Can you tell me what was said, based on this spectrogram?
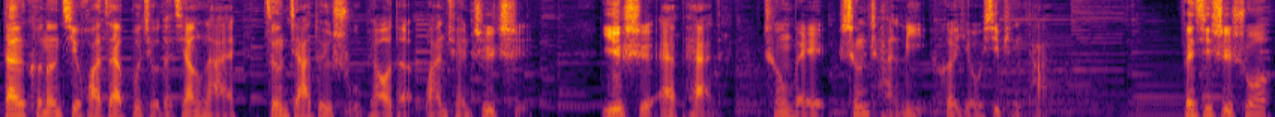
但可能计划在不久的将来增加对鼠标的完全支持，以使 iPad 成为生产力和游戏平台。分析师说，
